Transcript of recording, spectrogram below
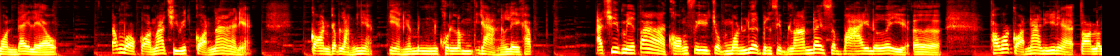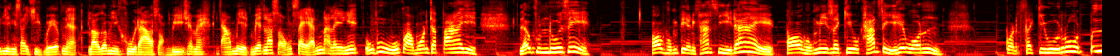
มอนได้แล้ว ต้องบอกก่อนว่าชีวิตก่อนหน้าเนี่ย ก่อนกับหลังเนี่ยเปลี่ยนกันเป็นคนละอย่างกันเลยครับอาชีพเมตาของฟรีจบมอนเลือดเป็น 10 ล้านได้สบายเลย เออ เพราะว่าก่อนหน้านี้เนี่ยตอนเรายิงไซคิกเวฟเนี่ยเราก็มีคูดาวสองวิใช่ไหมดาวเมจเม็ดละสองแสนอะไรอย่างงี้โอ้โหกว่ามอนจะตายแล้วคุณดูสิพอผมเปลี่ยนคลาสสี่ได้ พอผมมีสกิลคลาสสี่ให้วน กดสกิลรูดปื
